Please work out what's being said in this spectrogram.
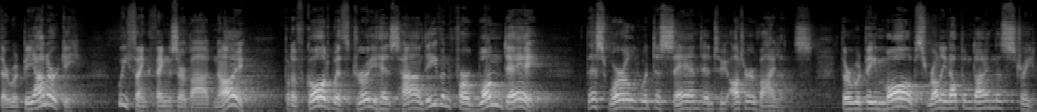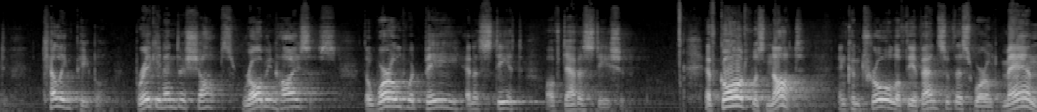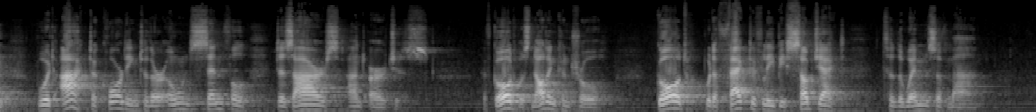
There would be anarchy. We think things are bad now, but if God withdrew his hand even for one day, this world would descend into utter violence. There would be mobs running up and down the street, killing people, breaking into shops, robbing houses. The world would be in a state of devastation. If God was not in control of the events of this world, men would act according to their own sinful desires and urges. If God was not in control, God would effectively be subject to the whims of man.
